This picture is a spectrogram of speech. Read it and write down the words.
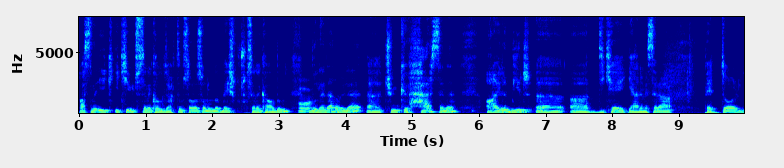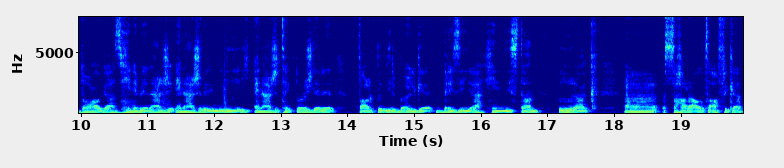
aslında ilk 2-3 sene kalacaktım. Sonra sonunda 5,5 sene kaldım. O. Bu neden öyle? E, çünkü her sene ayrı bir e, e, dikey yani mesela petrol, doğalgaz, yeni bir enerji, enerji verimliliği, enerji teknolojileri, farklı bir bölge, Brezilya, Hindistan, Irak, e, Sahara altı Afrika.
